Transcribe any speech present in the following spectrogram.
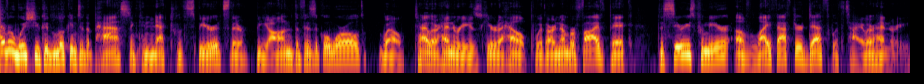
Ever wish you could look into the past and connect with spirits that are beyond the physical world? Well, Tyler Henry is here to help with our number five pick the series premiere of Life After Death with Tyler Henry.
